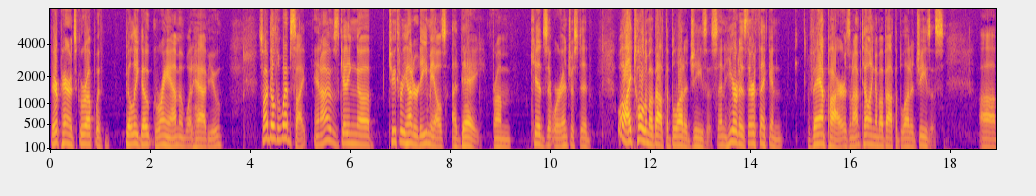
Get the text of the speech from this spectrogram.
Their parents grew up with Billy Goat Graham and what have you. So I built a website, and I was getting uh, two, three hundred emails a day from kids that were interested. Well, I told them about the blood of Jesus, and here it is. They're thinking vampires, and I'm telling them about the blood of Jesus. Uh,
